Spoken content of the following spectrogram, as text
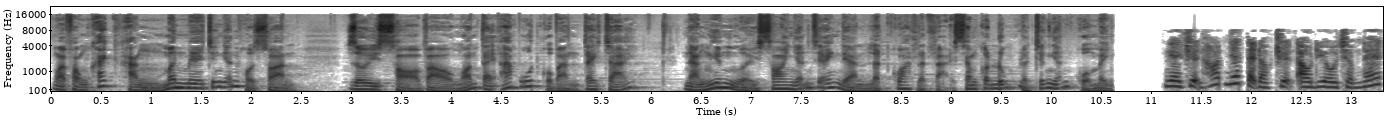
Ngoài phòng khách, Hằng mân mê chiếc nhẫn hột xoàn, Rồi xỏ vào ngón tay áp út của bàn tay trái. Nàng nghiêng người soi nhẫn dưới ánh đèn lật qua lật lại xem có đúng là chiếc nhẫn của mình. Nghe chuyện hot nhất tại đọc truyện audio.net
